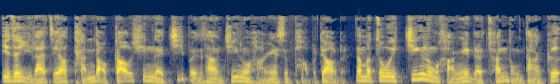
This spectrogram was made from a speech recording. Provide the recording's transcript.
一直以来，只要谈到高薪呢，基本上金融行业是跑不掉的。那么，作为金融行业的传统大哥，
